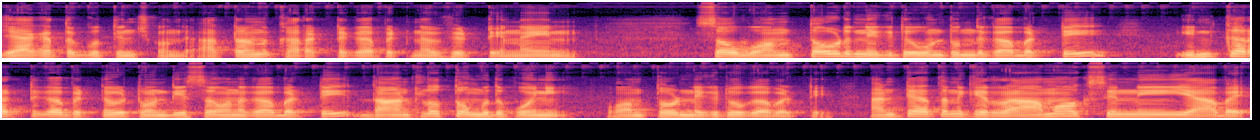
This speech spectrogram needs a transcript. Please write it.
జాగ్రత్తగా గుర్తుంచుకుంది అతను కరెక్ట్గా పెట్టినవి fifty nine. So one third negative ఉంటుంది కాబట్టి ఇన్కరెక్ట్గా పెట్టినవి ట్వంటీ సెవెన్ కాబట్టి దాంట్లో తొమ్మిది పోయినాయి. వన్ థర్డ్ నెగిటివ్ కాబట్టి. అంటే అతనికి రామాక్స్ ఎన్ని? యాభై.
